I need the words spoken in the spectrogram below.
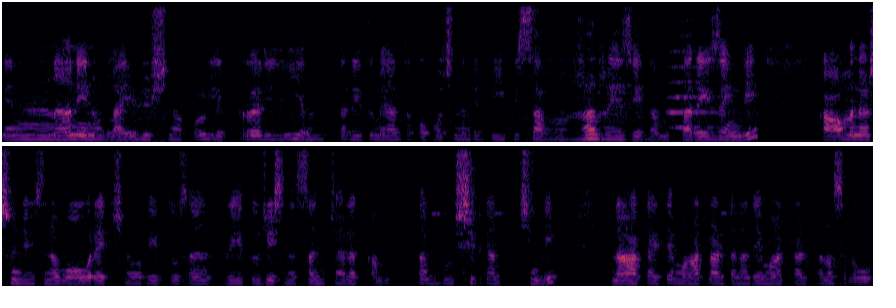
నిన్న నేను లైవ్ చూసినప్పుడు లిటరల్లీ ఎంత రీతు మీద అంత కోపం వచ్చిందంటే బీపీ సర్ర రేజ్ అయింది అంత రేజ్ అయింది. కామనర్స్ని చేసిన ఓవర్ యాక్షన్ రీతు రీతు చేసిన సంచాలక్ అంత బుల్షిట్గా అనిపించింది. నాకైతే మాట్లాడతాను అదే మాట్లాడతాను అసలు.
